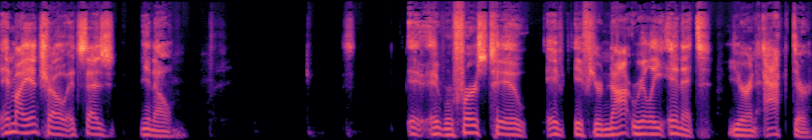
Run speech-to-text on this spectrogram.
in my intro, it says, you know, it, it refers to if, if you're not really in it, you're an actor.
